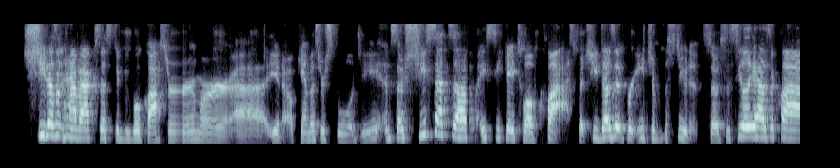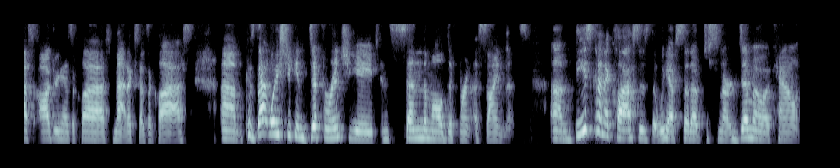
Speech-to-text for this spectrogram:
she doesn't have access to Google Classroom or, uh, you know, Canvas or Schoology. And so she sets up a CK12 class, but she does it for each of the students. So Cecilia has a class, Audrey has a class, Maddox has a class, because um, that way she can differentiate and send them all different assignments. Um, these kind of classes that we have set up just in our demo account,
